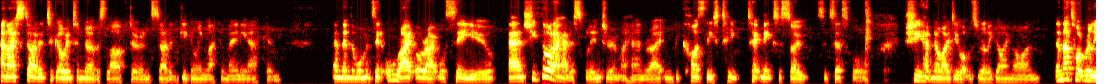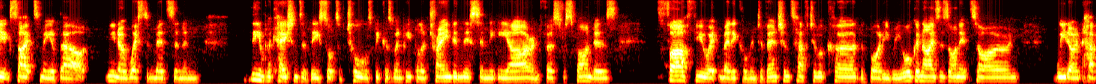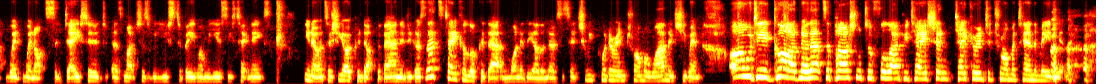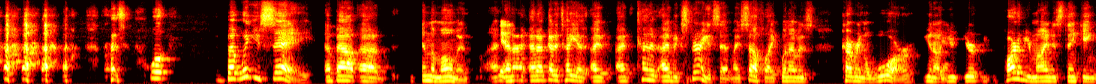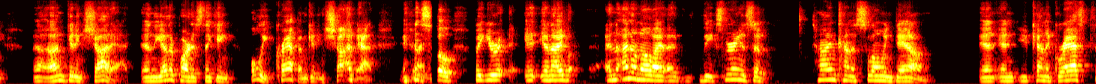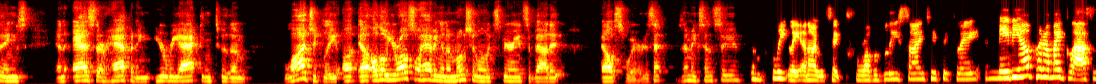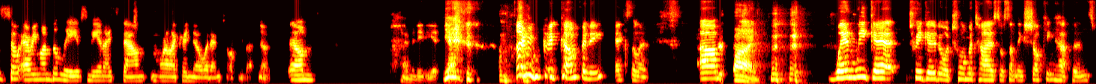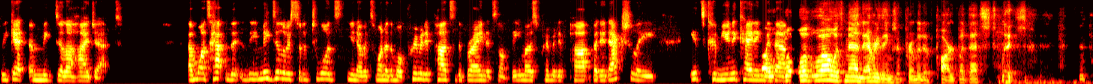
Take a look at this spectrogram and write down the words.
And I started to go into nervous laughter and started giggling like a maniac. And and then the woman said, All right, all right, we'll see you. And she thought I had a splinter in my hand, right? And because these te- techniques are so successful, she had no idea what was really going on. And that's what really excites me about, you know, Western medicine and the implications of these sorts of tools, because when people are trained in this in the ER and first responders, far fewer medical interventions have to occur. The body reorganizes on its own. We don't have, we're, we're not sedated as much as we used to be when we use these techniques you know, and so she opened up the bandage. He goes, let's take a look at that. And one of the other nurses said, should we put her in trauma one? And she went, oh dear God, no, that's a partial to full amputation. Take her into trauma 10 immediately. Well, but what you say about uh, in the moment, Yeah. and I and I've got to tell you, I've I've kind of I've experienced that myself. Like when I was covering a war, you know, Yeah. you, you're part of your mind is thinking, uh, I'm getting shot at, and the other part is thinking, holy crap, I'm getting shot at. And right. so, but you're, and I've, and I don't know, I, I the experience of time kind of slowing down and, and you kind of grasp things and as they're happening, you're reacting to them logically, uh, although you're also having an emotional experience about it elsewhere. Does that does that make sense to you? Completely, and I would say probably scientifically. Maybe I'll put on my glasses so everyone believes me and I sound more like I know what I'm talking about. No, um, I'm an idiot. Yeah, I'm in good company. Excellent. Um, You're fine. when we get triggered or traumatized or something shocking happens, we get amygdala hijacked. And what's happened, the, the, amygdala is sort of towards, you know, it's one of the more primitive parts of the brain. It's not the most primitive part, but it actually, it's communicating well, with our. Well, well, with men, everything's a primitive part, but that's.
